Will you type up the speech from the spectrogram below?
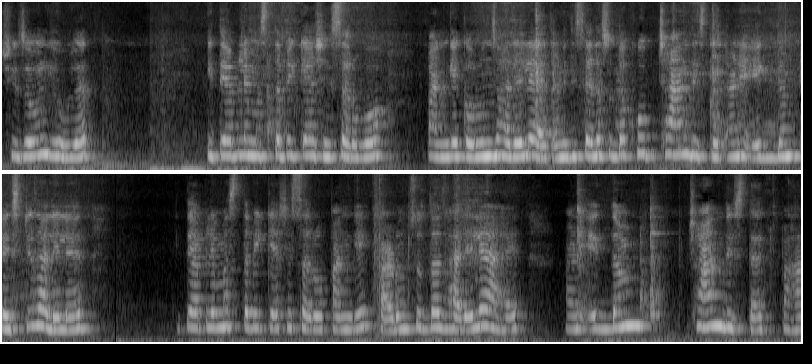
शिजवून घेऊयात. इथे आपले मस्तपैकी असे सर्व पानगे करून झालेले आहेत आणि दिसायला सुद्धा खूप छान दिसतात आणि एकदम टेस्टी झालेले आहेत. इथे आपले मस्तपैकी असे सर्व पानगे काढून सुद्धा झालेले आहेत. आणि एकदम छान दिसत आहेत पहा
